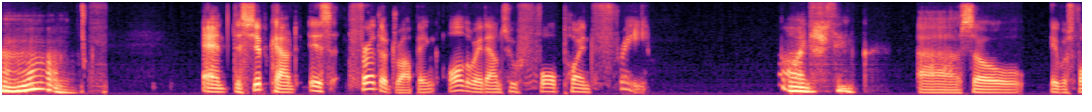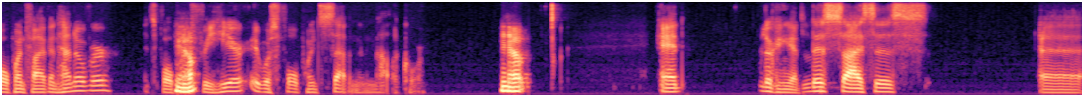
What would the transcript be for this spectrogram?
Oh. And the ship count is further dropping all the way down to 4.3. oh, interesting. Uh, so it was 4.5 in Hanover. It's 4.3 here. It was 4.7 in Malachor. Yep. And looking at list sizes, uh,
